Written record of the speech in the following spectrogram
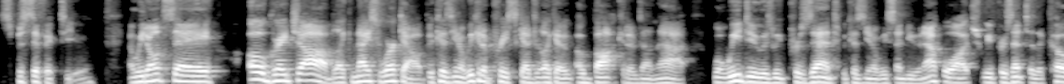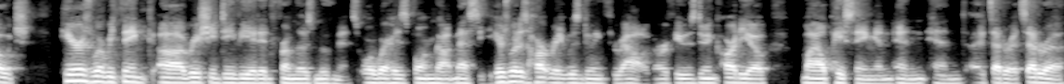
specific to you. And we don't say, "Oh, great job! Like nice workout," because you know we could have pre-scheduled like a, a bot could have done that. What we do is we present because you know we send you an Apple Watch. We present to the coach here's where we think uh, Rishi deviated from those movements or where his form got messy. Here's what his heart rate was doing throughout, or if he was doing cardio, mile pacing and, and, and et cetera, et cetera.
